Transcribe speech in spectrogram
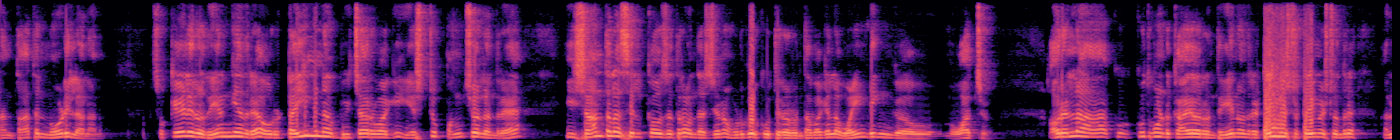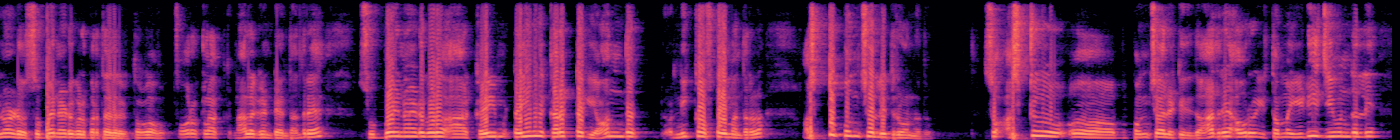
ನನ್ನ ತಾತನ ನೋಡಿಲ್ಲ ನಾನು. ಸೊ ಕೇಳಿರೋದು ಹೆಂಗೆ ಅಂದರೆ ಅವರು ಟೈಮಿನ ವಿಚಾರವಾಗಿ ಎಷ್ಟು ಪಂಕ್ಚುವಲ್ ಅಂದರೆ ಈ ಶಾಂತಲಾ ಸಿಲ್ಕ್ ಹೌಸ್ ಹತ್ರ ಒಂದಷ್ಟು ಜನ ಹುಡುಗರು ಕೂತಿರೋರು ಅಂತ, ಅವಾಗೆಲ್ಲ ವೈಂಡಿಂಗ್ ವಾಚು ಅವರೆಲ್ಲ ಕೂತ್ಕೊಂಡು ಕಾಯೋರಂತೆ. ಏನು ಅಂದರೆ ಟೈಮ್ ಎಷ್ಟು ಟೈಮ್ ಎಷ್ಟು ಅಂದರೆ ಅಲ್ಲಿ ನೋಡಿ ಸುಬ್ಬಯ್ಯ ನಾಯ್ಡುಗಳು ಬರ್ತಾ ಇದ್ದಾರೆ. ತಗೋ ಫೋರ್ ಓ ಕ್ಲಾಕ್ ನಾಲ್ಕು ಗಂಟೆ ಅಂತ. ಅಂದರೆ ಸುಬ್ಬಯ್ಯ ನಾಯ್ಡುಗಳು ಆ ಕೈ, ಟೈಮ್ಗೆ ಕರೆಕ್ಟಾಗಿ on the nick of time ಅಂತಾರಲ್ಲ, ಅಷ್ಟು ಪಂಕ್ಚುವಲ್ ಇದ್ರು ಅನ್ನೋದು. ಸೊ ಅಷ್ಟು ಪಂಕ್ಚುಯಾಲಿಟಿ ಇದ್ದು ಆದರೆ ಅವರು ತಮ್ಮ ಇಡೀ ಜೀವನದಲ್ಲಿ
